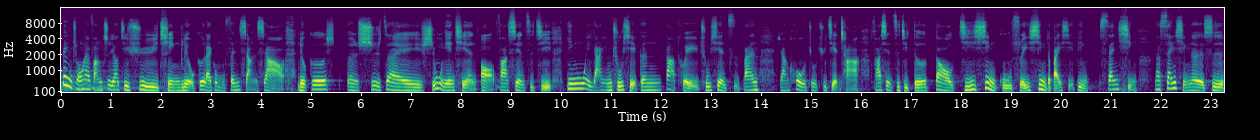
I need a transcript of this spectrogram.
病虫害防治要继续，请柳哥来跟我们分享一下哦。柳哥。嗯，是在十五年前哦，发现自己因为牙龈出血跟大腿出现紫斑，然后就去检查，发现自己得到急性骨髓性的白血病三型。那三型呢是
